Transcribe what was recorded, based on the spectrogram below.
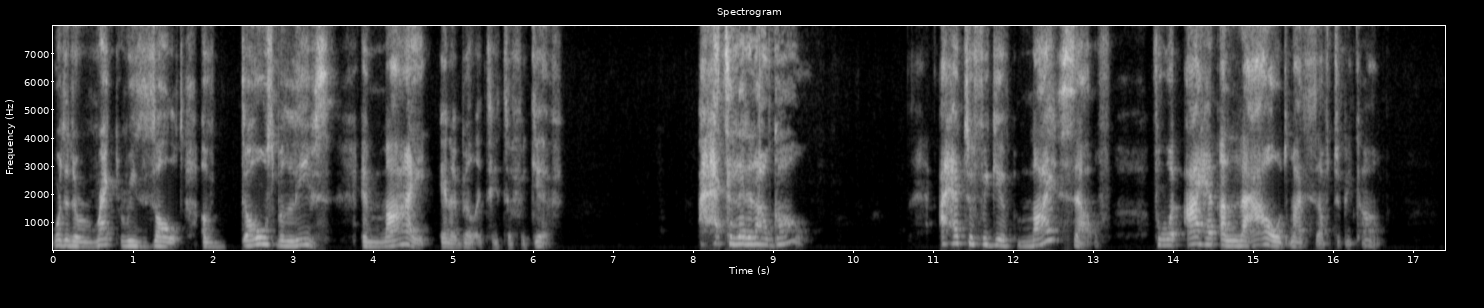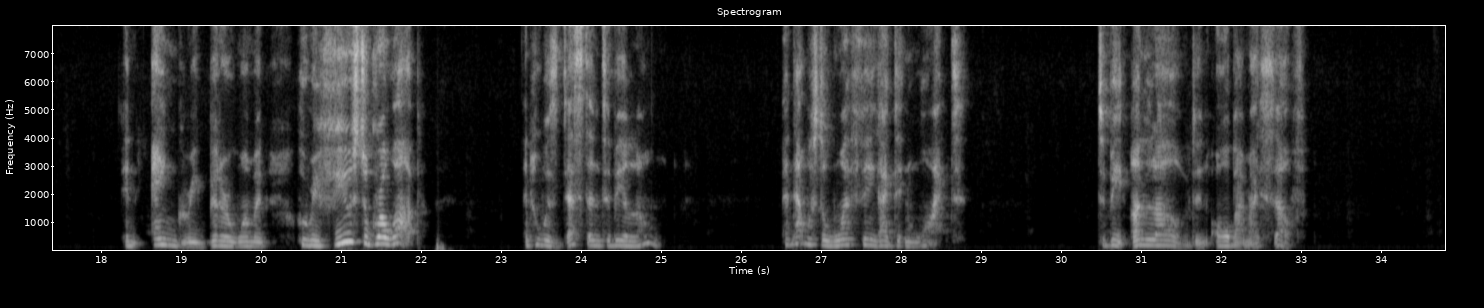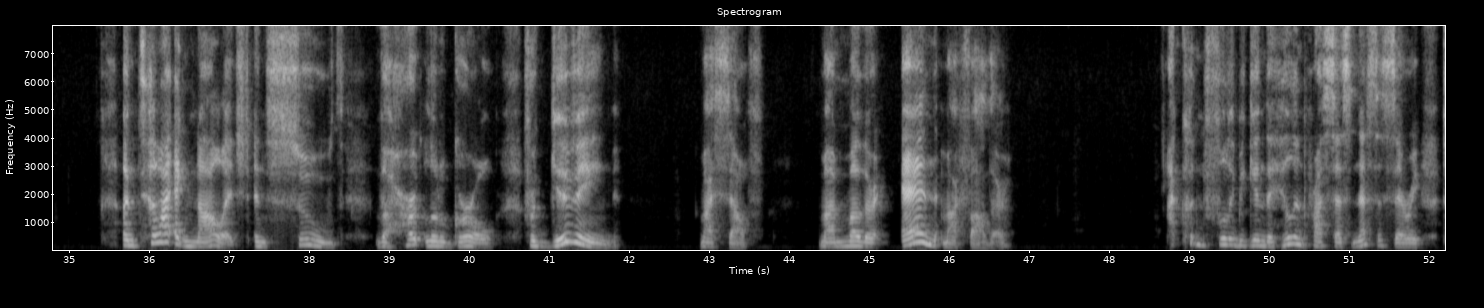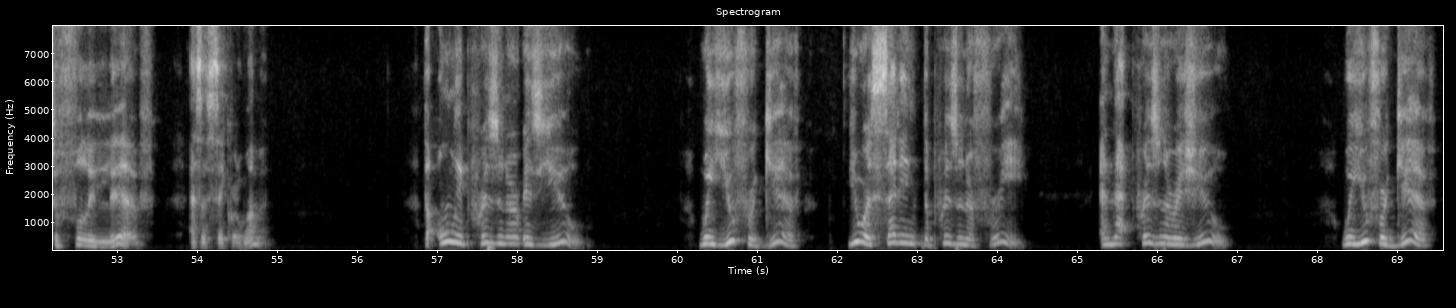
were the direct result of those beliefs and my inability to forgive. I had to let it all go. I had to forgive myself for what I had allowed myself to become an angry, bitter woman who refused to grow up and who was destined to be alone. And that was the one thing I didn't want to be unloved and all by myself. Until I acknowledged and soothed the hurt little girl, forgiving myself, my mother, and my father, I couldn't fully begin the healing process necessary to fully live as a sacred woman. The only prisoner is you. When you forgive, you are setting the prisoner free, and that prisoner is you. When you forgive,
